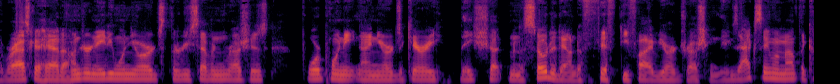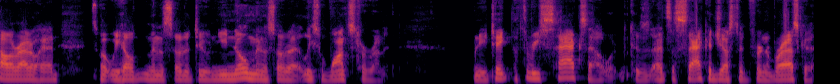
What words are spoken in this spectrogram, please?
Nebraska had 181 yards, 37 rushes, 4.89 yards a carry. They shut Minnesota down to 55 yards rushing, the exact same amount that Colorado had. Is what we held Minnesota to. And you know, Minnesota at least wants to run it. When you take the three sacks out, because that's a sack adjusted for Nebraska,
